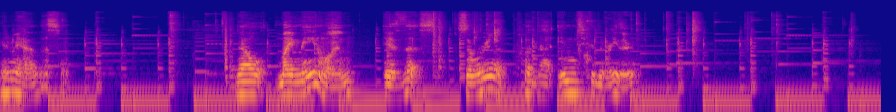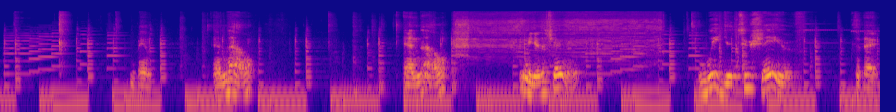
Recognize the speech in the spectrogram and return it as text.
And we have this one. Now, my main one is this. So we're gonna put that into the razor. Bam. And now, and now, we get to shaving. We get to shave today.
